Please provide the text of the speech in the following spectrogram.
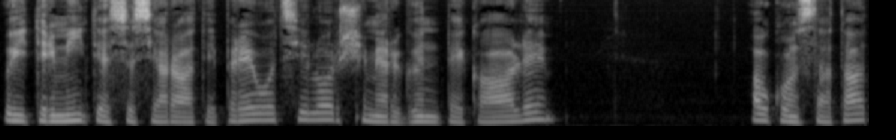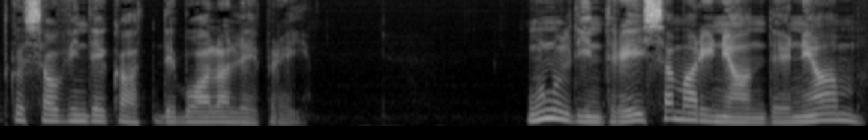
îi trimite să se arate preoților și mergând pe cale, au constatat că s-au vindecat de boala leprei. Unul dintre ei, samarinean de neam,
